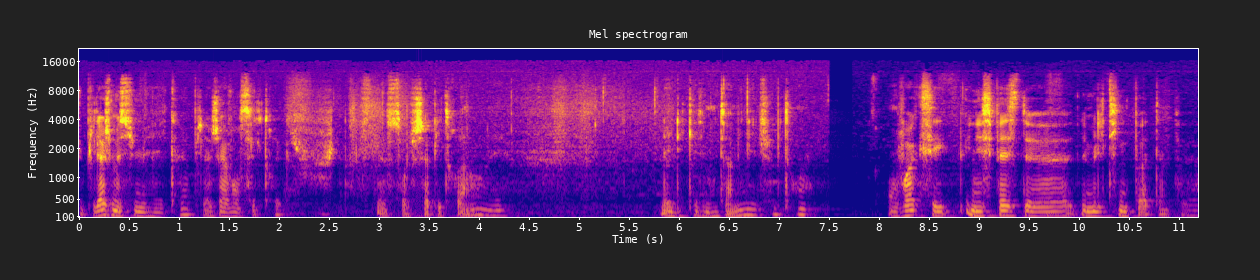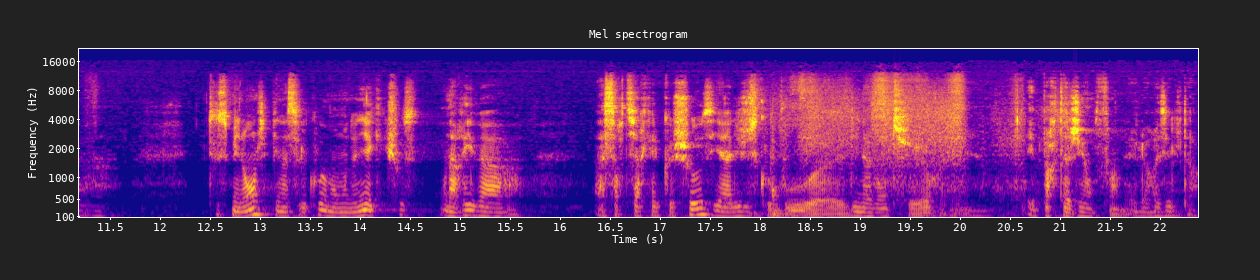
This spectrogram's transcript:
Et puis là, je me suis mis à écrire. Puis là, j'ai avancé le truc sur le chapitre 1. Et là, il est quasiment terminé, le chapitre 1 on voit que c'est une espèce de, melting pot, un peu. Euh, tout se mélange, et puis d'un seul coup, à un moment donné, il y a quelque chose. On arrive à, sortir quelque chose et à aller jusqu'au bout euh, d'une aventure et, partager enfin le, résultat.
